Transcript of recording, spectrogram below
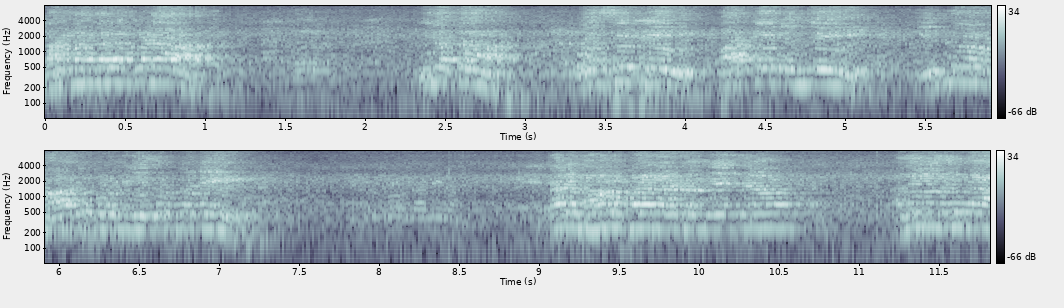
మనమందరం కూడా ఈ యొక్క వైసీపీ పార్టీ నుంచి ఎన్నో ఆటుపోట్లు ఎదుర్కొని మరి మౌన పోరాటం చేశాం. అదేవిధంగా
